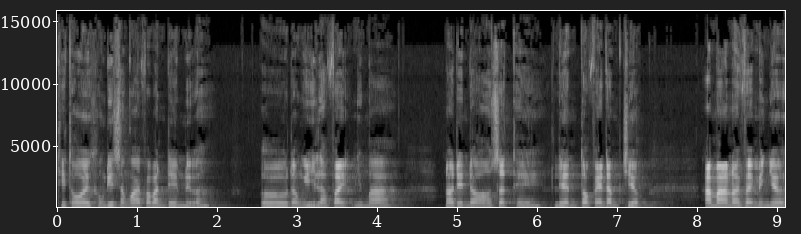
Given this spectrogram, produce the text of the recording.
Thì thôi, không đi ra ngoài vào ban đêm nữa. Ừ đồng ý là vậy, nhưng mà Nói đến đó giật thế, Liền tỏ vẻ đăm chiều. À mà nói vậy mới nhớ,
